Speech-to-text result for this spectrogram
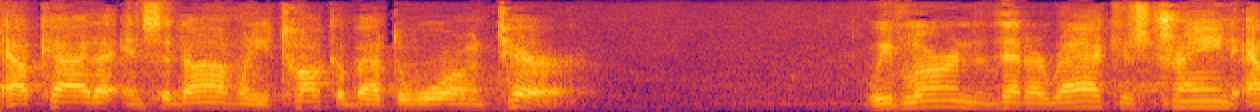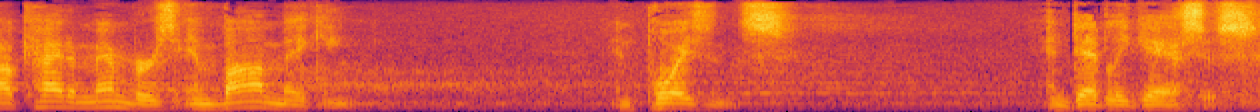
Al Qaeda and Saddam when you talk about the war on terror. We've learned that Iraq has trained Al Qaeda members in bomb making, and poisons, and deadly gases.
